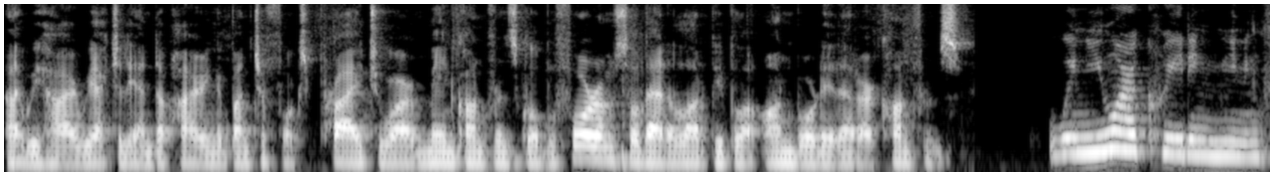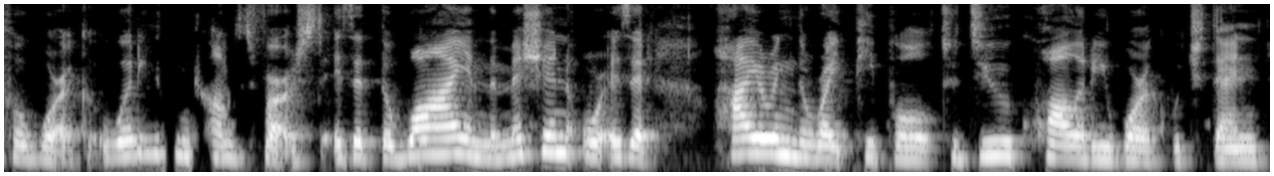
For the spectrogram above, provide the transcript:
Uh, we hire, we actually end up hiring a bunch of folks prior to our main conference, Global Forum, so that a lot of people are onboarded at our conference. When you are creating meaningful work, what do you think comes first? Is it the why and the mission, or is it hiring the right people to do quality work, which then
